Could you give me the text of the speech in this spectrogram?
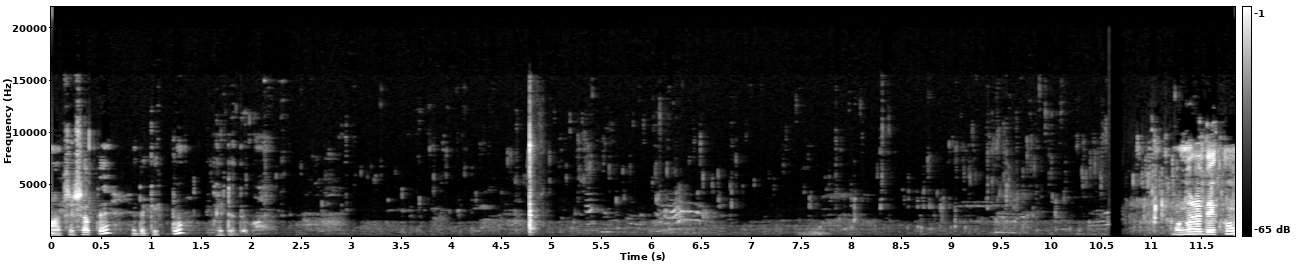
মাছের সাথে এটাকে একটু ঘেটে দেবো। বন্ধুরা দেখুন,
